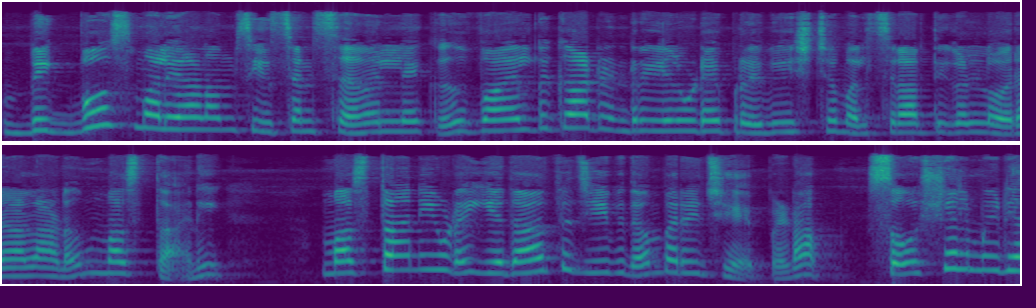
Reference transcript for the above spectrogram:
ബിഗ് ബോസ് മലയാളം സീസൺ സെവനിലേക്ക് വൈൽഡ് കാർഡ് എൻട്രിയിലൂടെ പ്രവേശിച്ച മത്സരാർത്ഥികളിൽ ഒരാളാണ് മസ്താനി. മസ്താനിയുടെ യഥാർത്ഥ ജീവിതം പരിചയപ്പെടാം. സോഷ്യൽ മീഡിയ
